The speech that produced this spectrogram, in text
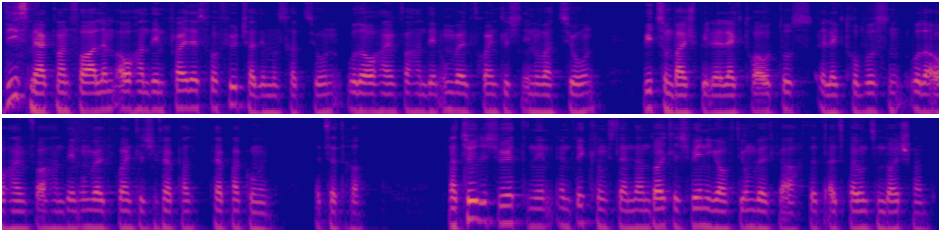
Dies merkt man vor allem auch an den Fridays for Future Demonstrationen oder auch einfach an den umweltfreundlichen Innovationen, wie zum Beispiel Elektroautos, Elektrobussen oder auch einfach an den umweltfreundlichen Verpa Verpackungen etc. Natürlich wird in den Entwicklungsländern deutlich weniger auf die Umwelt geachtet als bei uns in Deutschland,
